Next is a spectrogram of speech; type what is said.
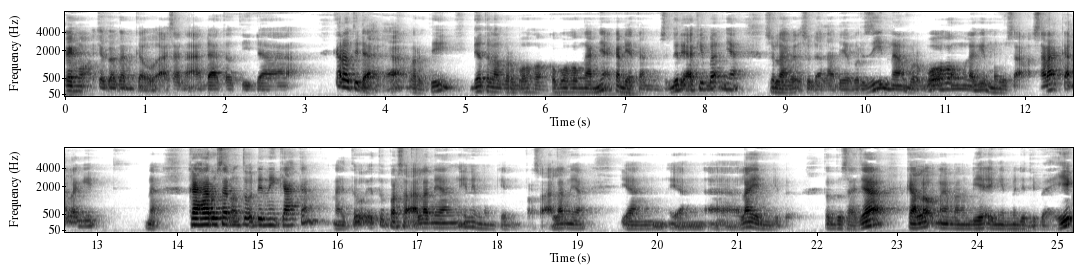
Tengok catatan KUA sana ada atau tidak. Kalau tidak ada, berarti dia telah berbohong. Kebohongannya akan dia tanggung sendiri akibatnya. Sudah, sudahlah dia berzina, berbohong lagi, merusak masyarakat lagi. Nah, keharusan untuk dinikahkan, nah itu itu persoalan yang ini mungkin persoalan yang yang yang uh, lain gitu. Tentu saja kalau memang dia ingin menjadi baik,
